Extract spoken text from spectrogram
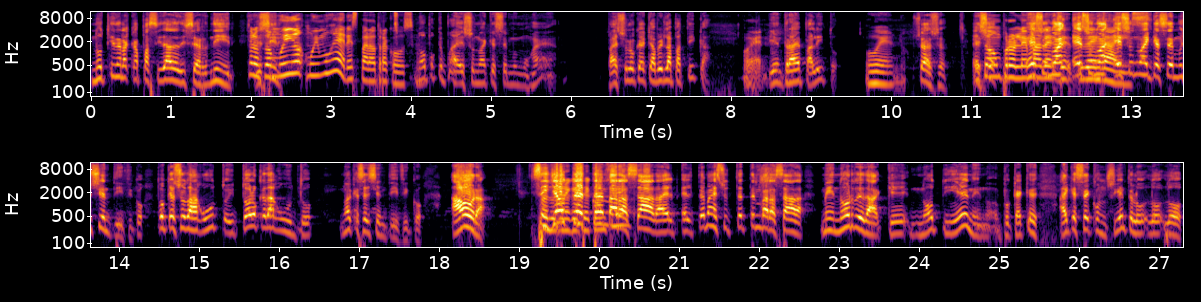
no tiene la capacidad de discernir. Pero son muy, muy mujeres para otra cosa. No, porque para eso no hay que ser muy mujer. Para eso es lo que hay que abrir la patica Bueno, y entrar el palito. bueno. O sea, eso, es un problema eso de- no hay, de- eso de no hay- eso no hay que ser muy científico, porque eso da gusto y todo lo que da gusto no hay que ser científico. Ahora, Si Pero ya usted está embarazada, el, el tema es si usted está embarazada, menor de edad, que no tiene, ¿no? porque hay que, hay que ser consciente, lo- lo- lo-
